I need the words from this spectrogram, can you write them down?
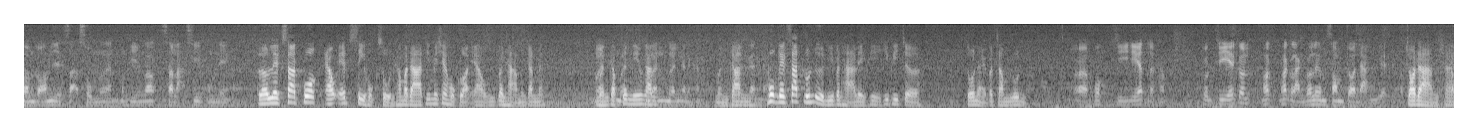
ความร้อนมันจะสะสมแล้วกันบางทีมันก็สละชีพของมันเองครับแล้ว Lexus พวก LS 460 ธรรมดาที่ไม่ใช่ 600L มีปัญหาเหมือนกันไหมเหมือนกับพวกนี้เหมือนกันเหมือนกันครับเหมือนกันเหมือนกันครับพวกเล็กซัสรุ่นอื่นมีปัญหาอะไรพี่ที่พี่เจอตัวไหนประจำรุ่นเอ่อพวก GS เหรอครับพวก GS ก็พักพักหลังก็เริ่มซ่อมจอดังเยอะอยู่ครับจอด่างใช่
